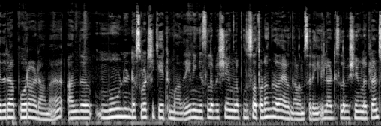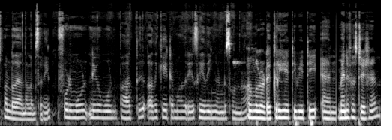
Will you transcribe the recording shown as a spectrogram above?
எதிராக போராடாம அந்த மூணுன்ற சுழற்சிக்கு ஏற்ற மாதிரி நீங்கள் சில விஷயங்களை புதுசாக தொடங்குறதா இருந்தாலும் சரி இல்லாட்டி சில விஷயங்களை கிளன்ஸ் பண்ணுறதா இருந்தாலும் சரி ஃபுல் மூன் நியூ மூன் பார்த்து அதுக்கேற்ற மாதிரி செய்தீங்கன்னு சொன்னால் உங்களோட கிரியேட்டிவிட்டி அண்ட் மேனிஃபெஸ்டேஷன்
